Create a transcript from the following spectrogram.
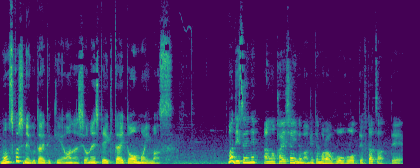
もう少しね具体的にお話をねしていきたいと思います。まあ実際ねあの会社員でも上げてもらう方法って2つあって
